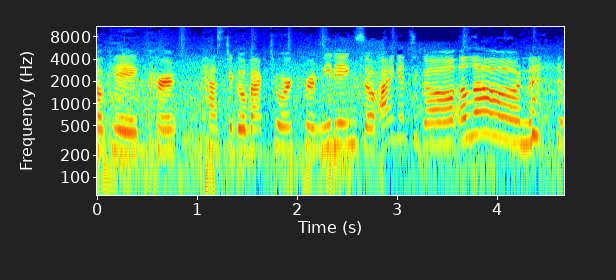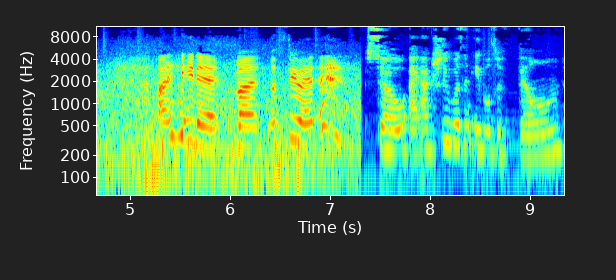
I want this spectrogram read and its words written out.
Okay, Kurt has to go back to work for a meeting, so I get to go alone. I hate it, but let's do it. So I actually wasn't able to film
